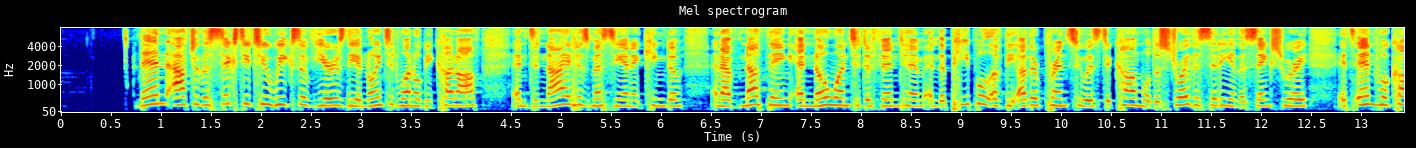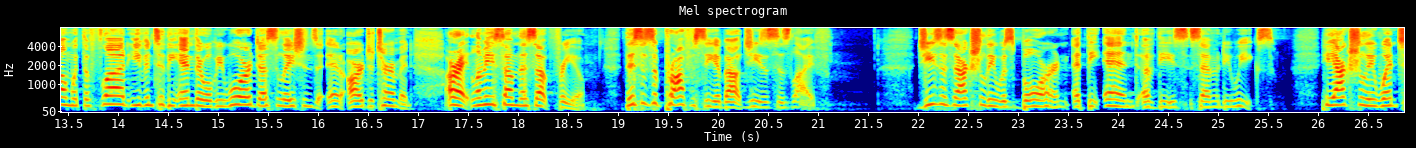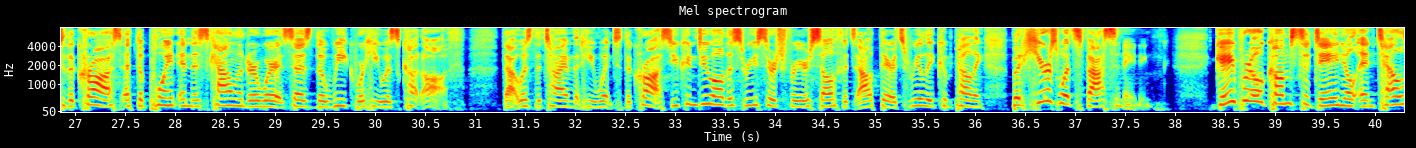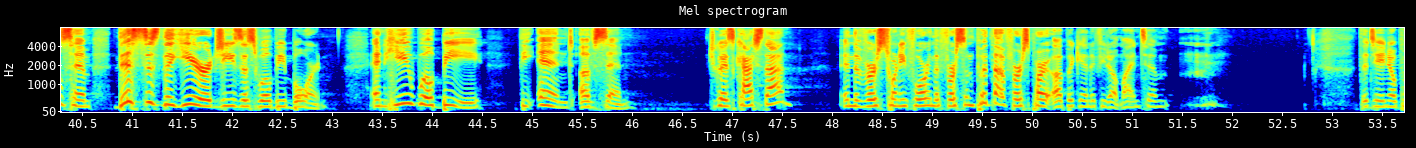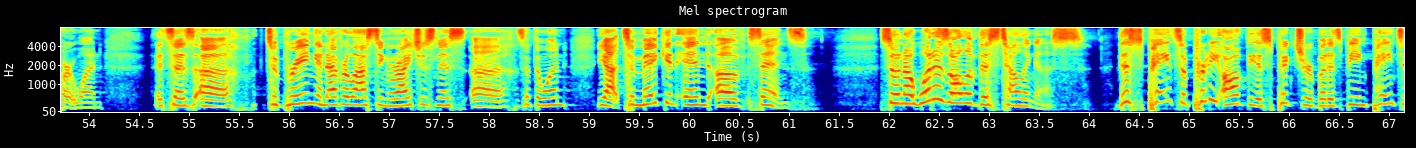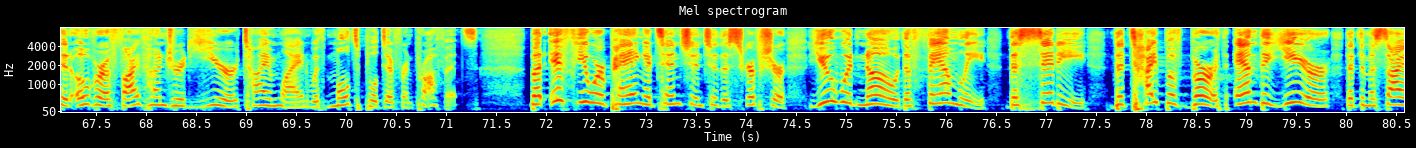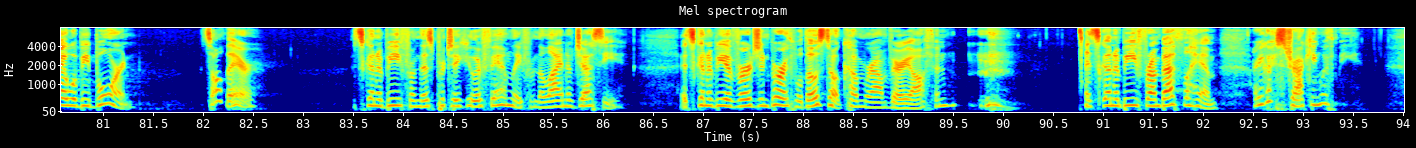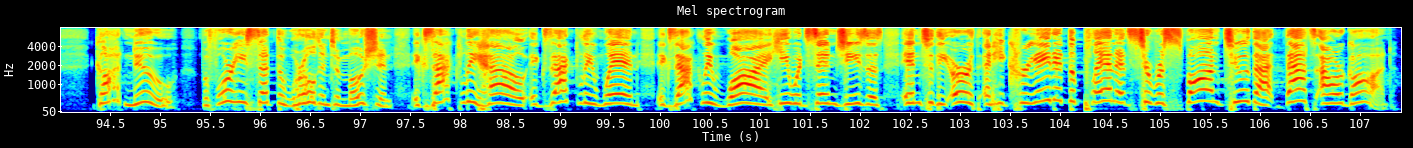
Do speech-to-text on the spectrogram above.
Then, after the 62 weeks of years, the anointed one will be cut off and denied his messianic kingdom and have nothing and no one to defend him. And the people of the other prince who is to come will destroy the city and the sanctuary. Its end will come with the flood. Even to the end, there will be war. Desolations are determined. All right, let me sum this up for you. This is a prophecy about Jesus' life. Jesus actually was born at the end of these 70 weeks he actually went to the cross at the point in this calendar where it says the week where he was cut off. That was the time that he went to the cross. You can do all this research for yourself. It's out there, it's really compelling. But here's what's fascinating Gabriel comes to Daniel and tells him, This is the year Jesus will be born, and he will be the end of sin. Did you guys catch that? In the verse 24, in the first one, put that first part up again if you don't mind, Tim. the Daniel part one. It says, uh, to bring an everlasting righteousness. Uh, is that the one? Yeah, to make an end of sins. So, now what is all of this telling us? This paints a pretty obvious picture, but it's being painted over a 500 year timeline with multiple different prophets. But if you were paying attention to the scripture, you would know the family, the city, the type of birth, and the year that the Messiah would be born. It's all there. It's going to be from this particular family, from the line of Jesse. It's going to be a virgin birth. Well, those don't come around very often. it's going to be from Bethlehem. Are you guys tracking with me? God knew before he set the world into motion exactly how, exactly when, exactly why he would send Jesus into the earth. And he created the planets to respond to that. That's our God.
